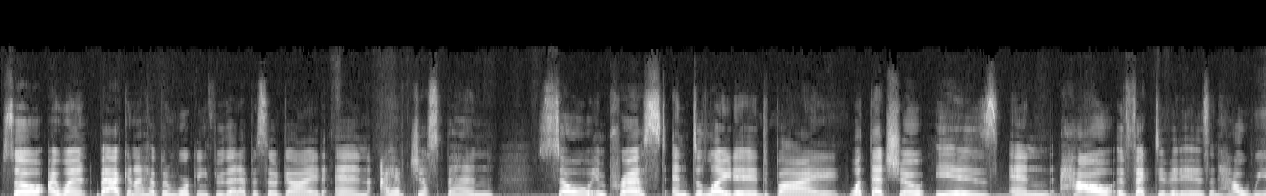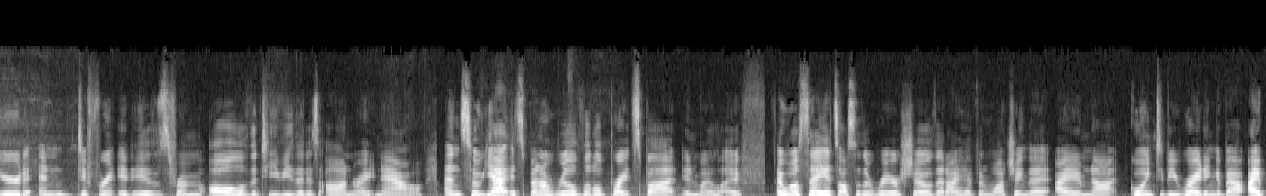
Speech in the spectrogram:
So I went back and I have been working through that episode guide, and I have just been so impressed and delighted by what that show is and how effective it is and how weird and different it is from all of the TV that is on right now. And so, yeah, it's been a real little bright spot in my life. I will say it's also the rare show that I have been watching that I am not going to be writing about. I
